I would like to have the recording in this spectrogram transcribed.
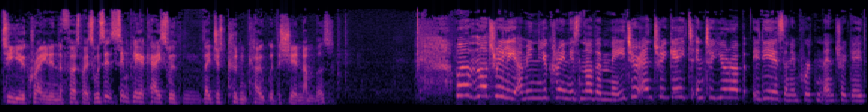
to Ukraine in the first place. Was it simply a case with they just couldn't cope with the sheer numbers? Not really. I mean, Ukraine is not a major entry gate into Europe. It is an important entry gate.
